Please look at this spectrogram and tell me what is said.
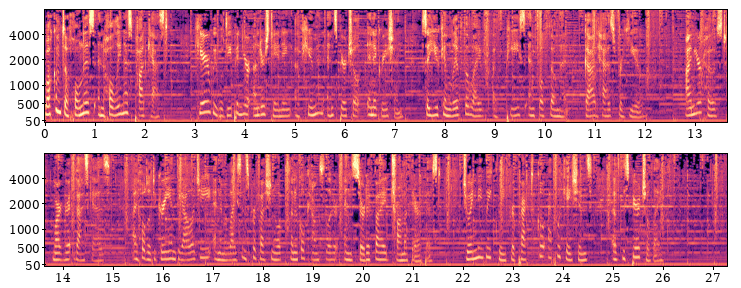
Welcome to Wholeness and Holiness Podcast. Here we will deepen your understanding of human and spiritual integration so you can live the life of peace and fulfillment God has for you. I'm your host, Margaret Vasquez. I hold a degree in theology and am a licensed professional clinical counselor and certified trauma therapist. Join me weekly for practical applications of the spiritual life.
